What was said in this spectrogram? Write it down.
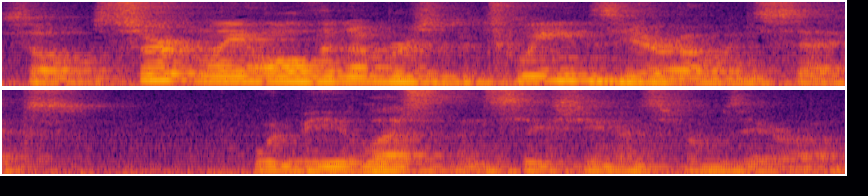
So certainly all the numbers between 0 and 6 would be less than 6 units from 0.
